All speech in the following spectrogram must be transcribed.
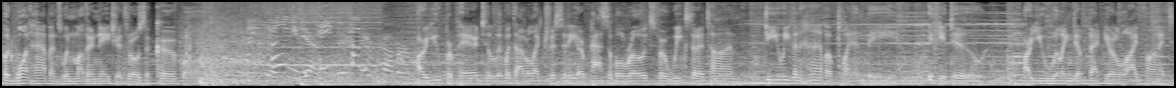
But what happens when Mother Nature throws a curveball? Are you prepared to live without electricity or passable roads for weeks at a time? Do you even have a plan B? If you do, are you willing to bet your life on it?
